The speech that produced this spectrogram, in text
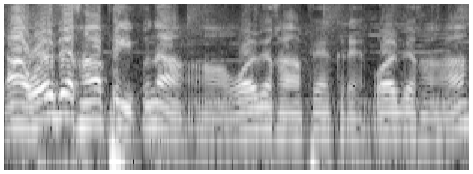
아, 월배 강화팩 있구나. 어, 월배 강화팩. 그래, 월배 강화.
